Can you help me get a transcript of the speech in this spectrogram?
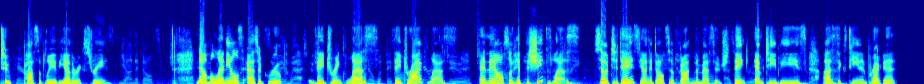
to possibly the other extreme. Now, millennials as a group, they drink less, they drive less, and they also hit the sheets less. So today's young adults have gotten the message. Think MTV's uh, 16 and Pregnant,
